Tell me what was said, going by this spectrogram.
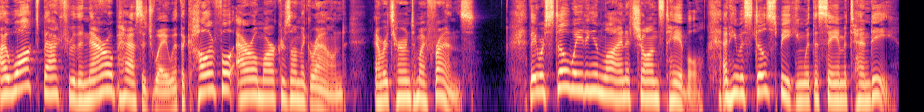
I walked back through the narrow passageway with the colorful arrow markers on the ground and returned to my friends. They were still waiting in line at Sean's table, and he was still speaking with the same attendee.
